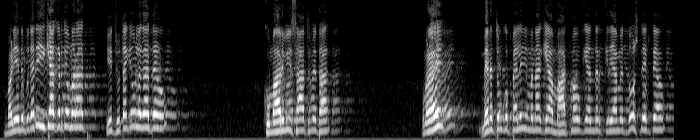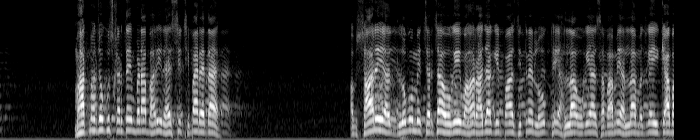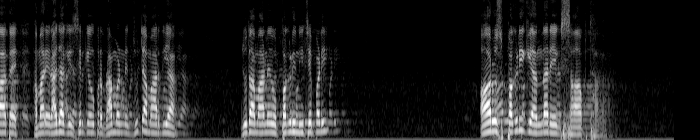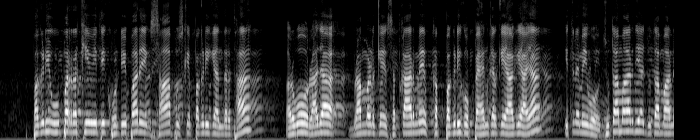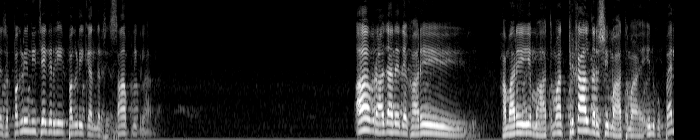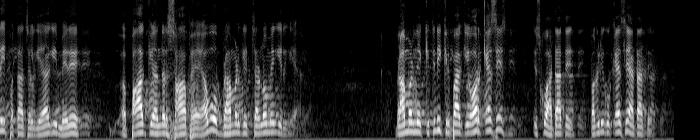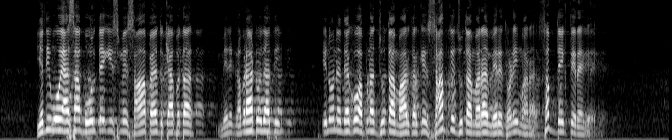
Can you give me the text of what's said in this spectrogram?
बढ़िया ने पूछा ये क्या करते हो महाराज? ये जूता क्यों लगाते हो? कुमार भी साथ में था। कुमार मैंने तुमको पहले भी मना किया, महात्माओं के अंदर क्रिया में दोष देखते हो। महात्मा जो कुछ करते हैं, बड़ा भारी रहस्य छिपा रहता है। अब सारे लोगों में चर्चा हो गई, वहाँ राजा के पास जितने लोग थे, हल्ला हो गया, सभा में हल्ला मच गई, क्या बात है? हमारे राजा के सिर के ऊपर ब्राह्मण ने जूता मार दिया। जूता मारने वो पगड़ी नीचे पड़ी। और उस पगड़ी के अंदर एक सांप था। पगड़ी ऊपर रखी हुई थी खूंटी पर, एक सांप उसके पगड़ी के अंदर था और वो राजा ब्राह्मण के सत्कार में कब पगड़ी को पहन करके आगे आया। इतने में ही वो जूता मार दिया। जूता मारने से पगड़ी नीचे गिर गई, पगड़ी के अंदर से सांप निकला। अब राजा ने देखा, अरे हमारे ये महात्मा, त्रिकालदर्शी महात्मा है, इनको पहले ही पता चल गया कि मेरे पाग के अंदर सांप है, अब वो ब्राह्मण के चरणों में गिर गया। ब्राह्मण ने कितनी कृपा की, और कैसे इसको हटाते, पगड़ी को कैसे हटाते? यदि वो ऐसा बोलते कि इसमें सांप है तो क्या पता मेरे घबराहट हो जाती। इन्होंने देखो, अपना जूता मार करके, सांप के जूता मारा, मेरे थोड़े ही मारा, सब देखते रह गए।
